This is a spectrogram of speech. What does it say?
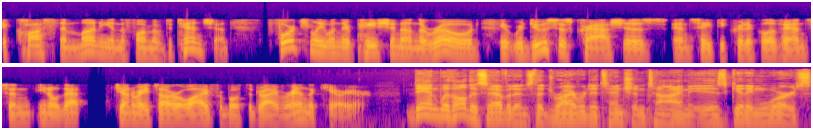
it costs them money in the form of detention. Fortunately, when they're patient on the road, it reduces crashes and safety critical events, and you know that generates ROI for both the driver and the carrier. Dan, with all this evidence that driver detention time is getting worse,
